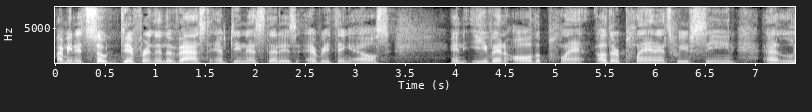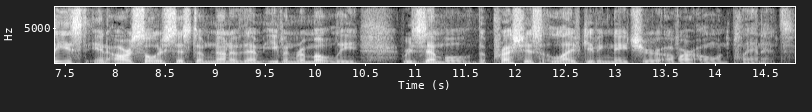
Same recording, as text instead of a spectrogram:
I mean, it's so different than the vast emptiness that is everything else. And even all the other planets we've seen, at least in our solar system, none of them even remotely resemble the precious life giving nature of our own planet.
